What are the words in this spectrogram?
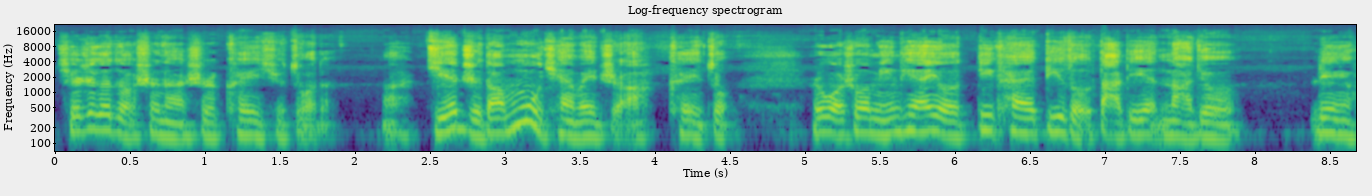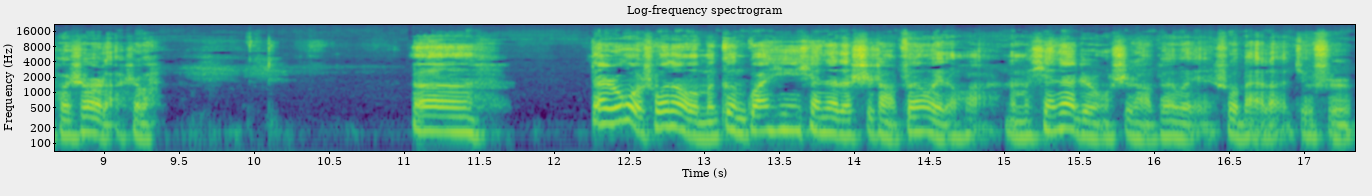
其实这个走势呢是可以去做的啊。截止到目前为止啊，可以做。如果说明天又低开低走大跌，那就另一回事了，是吧？嗯，但如果说呢，我们更关心现在的市场氛围的话，那么现在这种市场氛围，说白了就是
